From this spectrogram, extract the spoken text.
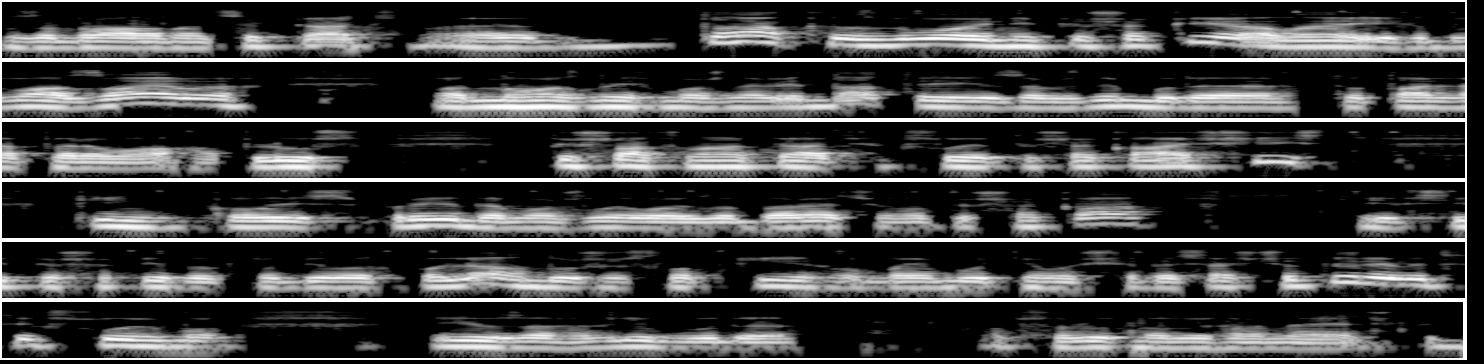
забрали на С5. Е, Так, здвоєні пішаки, але їх два зайвих. Одного з них можна віддати і завжди буде тотальна перевага. Плюс пішак на А5 фіксує пішака А6, кінь колись прийде, можливо, і забере цього пішака. І всі пішаки тут по білих полях дуже слабкі. В майбутньому ще H4 відфіксуємо, і взагалі буде абсолютно виграний HP.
